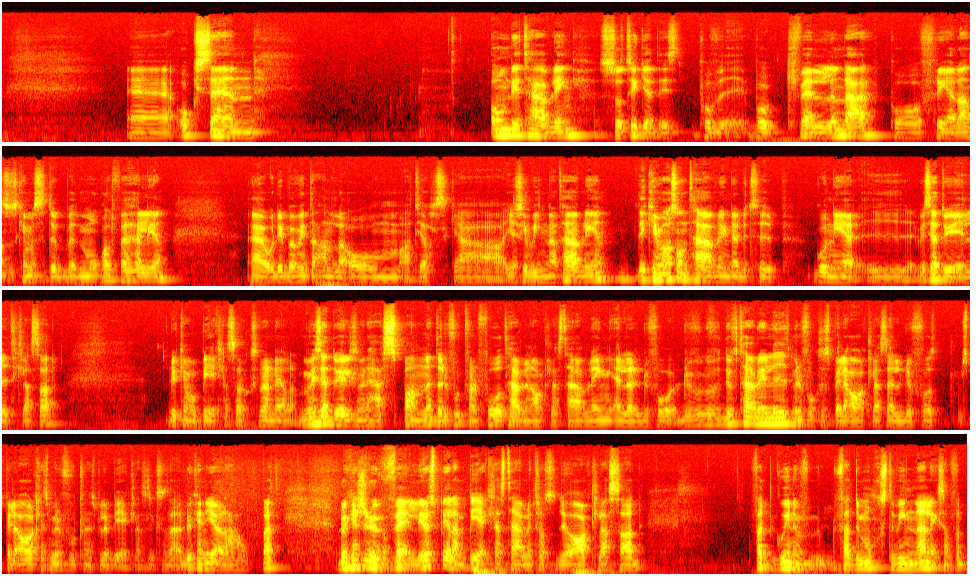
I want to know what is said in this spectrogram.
Eh, och sen... Om det är tävling så tycker jag att på, på kvällen där, på fredagen, så ska man sätta upp ett mål för helgen. Eh, och det behöver inte handla om att jag ska, jag ska vinna tävlingen. Det kan ju vara en sån tävling där du typ går ner i, vi säger att du är elitklassad. Du kan vara B-klassad också för den delen. Men vi säger att du är liksom i det här spannet där du fortfarande får tävla en A-klass tävling. Eller du får, du, du får tävla i elit men du får också spela A-klass. Eller du får spela A-klass men du får fortfarande spela B-klass. Liksom du kan göra det här hoppet. Då kanske du väljer att spela en B-klass tävling trots att du är A-klassad. För att gå in och, för att du måste vinna liksom. För att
